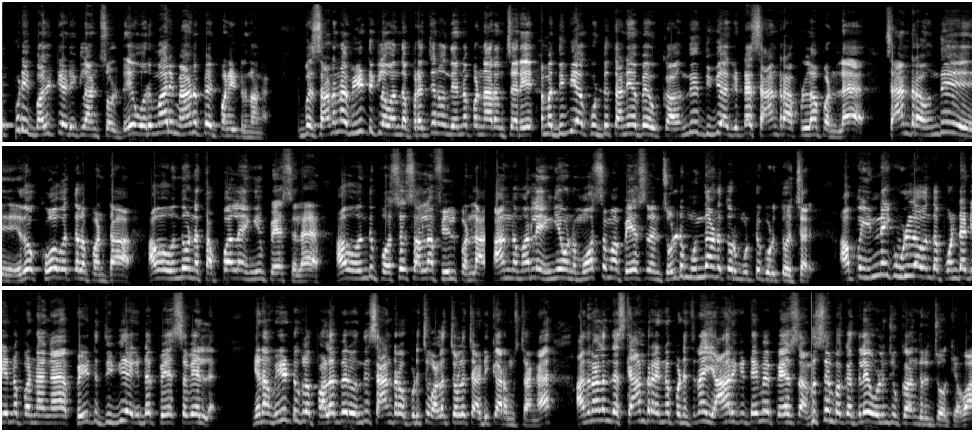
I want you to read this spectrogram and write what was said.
எப்படி பல்ட்டி அடிக்கலாம்னு சொல்லிட்டு ஒரு மாதிரி மேனிபுலேட் பண்ணிட்டு இருந்தாங்க. இப்ப சடனா வீட்டுக்குள்ள வந்த பிரச்சனை வந்து என்ன பண்ண ஆரம்பிச்சாரு? நம்ம திவ்யா கூட்டு தனியா போய் உட்காந்து திவ்யா கிட்ட சாண்ட்ரா அப்படிலாம் பண்ணல. சாண்ட்ரா வந்து ஏதோ கோவத்துல பண்ணிட்டா. அவ வந்து உன்னை தப்பாலாம் எங்கேயும் பேசல. அவ வந்து பொசஸ் எல்லாம் ஃபீல் பண்ணல. அந்த மாதிரிலாம் எங்கேயும் உன்னை மோசமா பேசலன்னு சொல்லிட்டு முந்தானத்தோர் முட்டு கொடுத்து வச்சாரு. அப்ப இன்னைக்கு உள்ள வந்த பொண்டாட்டி என்ன பண்ணாங்க? போயிட்டு திவ்யா கிட்ட பேசவே இல்லை. ஏன்னா வீட்டுக்குள்ள பல பேர் வந்து சாண்ட்ரா பிடிச்சி வளச்சு வளச்சு அடிக்க ஆரம்பிச்சிட்டாங்க. அதனால இந்த ஸ்கேம்ரா என்ன பண்ணுச்சுன்னா யாருக்கிட்டயுமே பேசாம புருஷன் பக்கத்திலே ஒளிஞ்சு உட்கார்ந்துருச்சு ஓகேவா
